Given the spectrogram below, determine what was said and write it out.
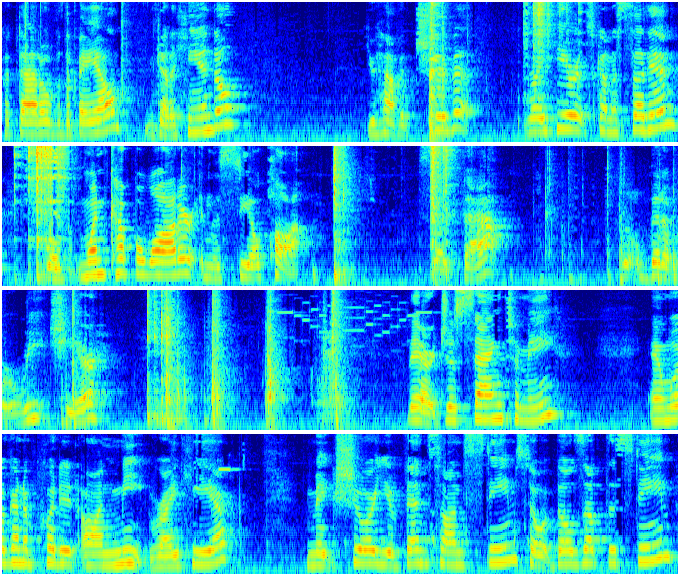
Put that over the bail. You got a handle you have a trivet right here. It's going to set in with one cup of water in the steel pot. Just like that. A little bit of a reach here. There, just sang to me. And we're going to put it on meat right here. Make sure your vent's on steam so it builds up the steam.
